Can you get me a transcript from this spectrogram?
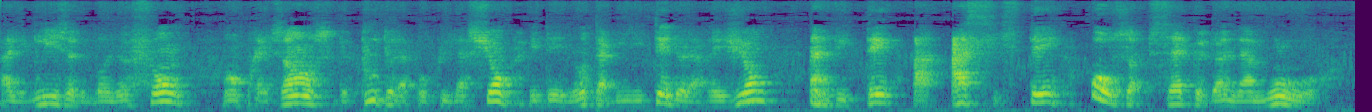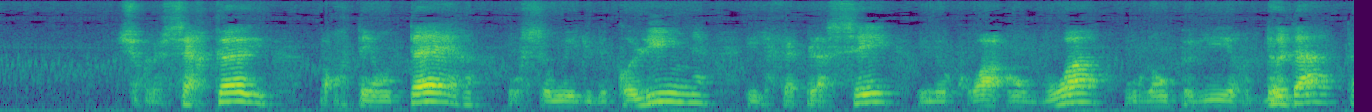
à l'église de Bonnefond en présence de toute la population et des notabilités de la région invitées à assister aux obsèques d'un amour. Sur le cercueil, porté en terre, au sommet d'une colline, il fait placer une croix en bois où l'on peut lire deux dates,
